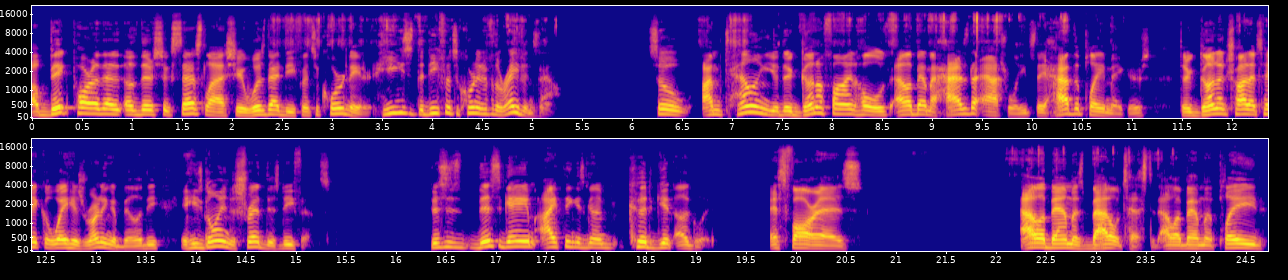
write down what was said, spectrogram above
a big part of that of their success last year was that defensive coordinator. He's the defensive coordinator for the Ravens now. So I'm telling you, they're gonna find holes. Alabama has the athletes, they have the playmakers. They're gonna try to take away his running ability, and he's going to shred this defense. This is this game. I think is gonna could get ugly, as far as Alabama's battle tested. Alabama played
